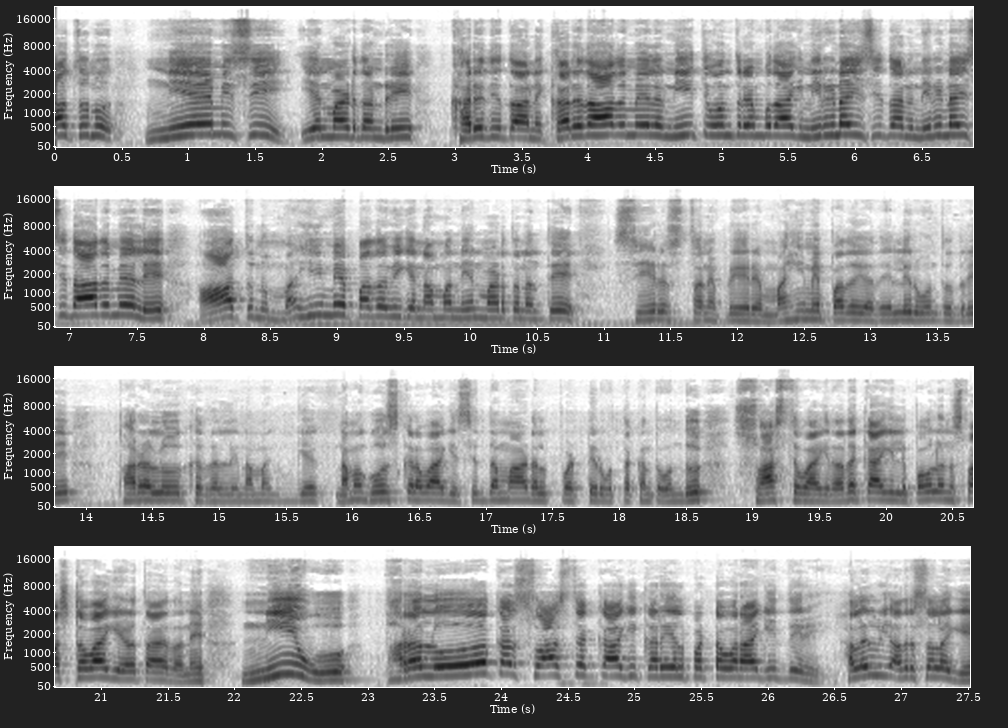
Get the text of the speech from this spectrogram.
ಆತನು ನೇಮಿಸಿ ಏನು ಮಾಡಿದನ್ರಿ? ಕರೆದಿದ್ದಾನೆ. ಕರೆದಾದ ಮೇಲೆ ನೀತಿವಂತರೆಂಬುದಾಗಿ ನಿರ್ಣಯಿಸಿದ್ದಾನೆ. ನಿರ್ಣಯಿಸಿದಾದ ಮೇಲೆ ಆತನು ಮಹಿಮೆ ಪದವಿಗೆ ನಮ್ಮನ್ನು ಏನು ಮಾಡ್ತಾನಂತೆ? ಸೇರಿಸ್ತಾನೆ ಪ್ರಿಯರೇ. ಮಹಿಮೆ ಪದವಿ ಅದು ಎಲ್ಲಿರುವಂಥದ್ದು ರೀ ಪರಲೋಕದಲ್ಲಿ ನಮಗೆ, ನಮಗೋಸ್ಕರವಾಗಿ ಸಿದ್ಧ ಮಾಡಲ್ಪಟ್ಟಿರತಕ್ಕಂಥ ಒಂದು ಸ್ವಾಸ್ಥ್ಯವಾಗಿದೆ. ಅದಕ್ಕಾಗಿ ಇಲ್ಲಿ ಪೌಲನು ಸ್ಪಷ್ಟವಾಗಿ ಹೇಳ್ತಾ ಇದ್ದಾನೆ, ನೀವು ಪರಲೋಕ ಸ್ವಾಸ್ಥ್ಯಕ್ಕಾಗಿ ಕರೆಯಲ್ಪಟ್ಟವರಾಗಿದ್ದೀರಿ. ಅಲ್ಲಲ್ಲಿ ಅದರ ಸಲುವಾಗಿ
